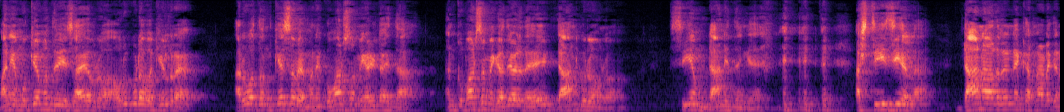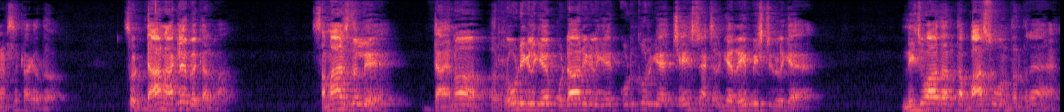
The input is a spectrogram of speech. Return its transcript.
ಮಾನ್ಯ ಮುಖ್ಯಮಂತ್ರಿ ಸಾಹೇಬರು, ಅವರು ಕೂಡ ವಕೀಲರೇ. ಅರವತ್ತೊಂದು ಕೇಸವೇ ಮನೆ ಕುಮಾರಸ್ವಾಮಿ ಹೇಳ್ತಾ ಇದ್ದ. ನಾನು ಕುಮಾರಸ್ವಾಮಿಗೆ ಅದೇ ಹೇಳಿದೆ "ಏಯ್, ಡಾನ್ ಗುರು ಅವರು ಸಿ ಎಂ ಡಾನ್ ಇದ್ದಂಗೆ. ಅಷ್ಟು ಈಸಿ ಅಲ್ಲ. ಡಾನ್ ಆದ್ರೇನೆ ಕರ್ನಾಟಕ ನಡೆಸೋಕ್ಕಾಗೋದು. ಸೊ ಡಾನ್ ಆಗಲೇಬೇಕಲ್ವಾ? ಸಮಾಜದಲ್ಲಿ ಏನೋ ರೌಡಿಗಳಿಗೆ ಪುಡಾರಿಗಳಿಗೆ ಕುಡುಕರಿಗೆ ಚೈನ್ ಸ್ನ್ಯಾಚರ್ಗೆ ರೇಪಿಸ್ಟ್ಗಳಿಗೆ ನಿಜವಾದಂಥ ಬಾಸು ಅಂತಂದ್ರೆ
